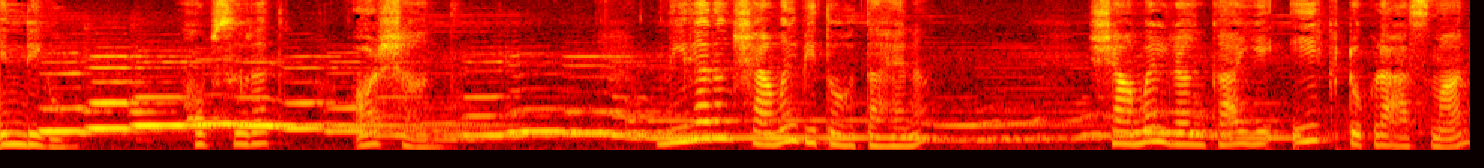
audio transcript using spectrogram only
इंडिगो, खूबसूरत और शांत। नीला रंग श्यामल भी तो होता है ना? श्यामल रंग का ये एक टुकड़ा आसमान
